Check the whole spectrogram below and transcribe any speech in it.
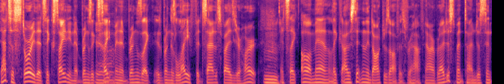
That's a story that's exciting. It brings excitement. It brings like it brings life. It satisfies your heart. Mm. It's like, oh man, like I was sitting in the doctor's office for half an hour, but I just spent time just in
